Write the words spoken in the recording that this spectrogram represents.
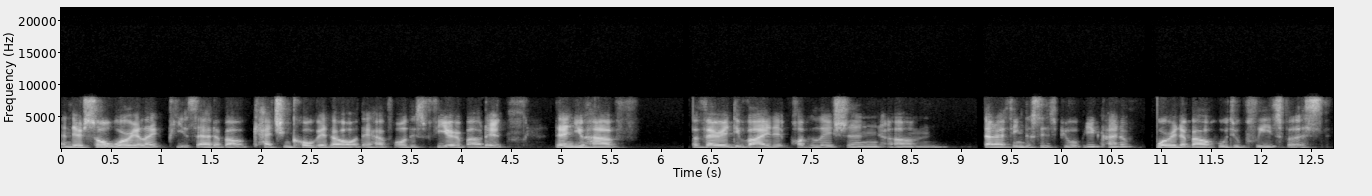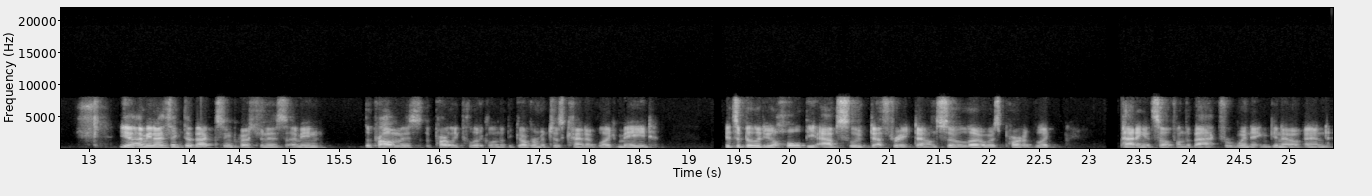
and they're so worried, like Pete said, about catching COVID, or they have all this fear about it then you have a very divided population um, that I think the CCP will be kind of worried about who to please first. Yeah, I mean, I think the vaccine question is, I mean, the problem is partly political and that the government just kind of like made its ability to hold the absolute death rate down so low as part of like patting itself on the back for winning, you know, and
